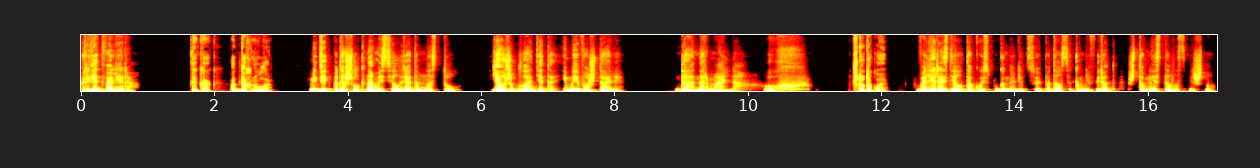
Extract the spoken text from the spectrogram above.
«Привет, Валера!» «Ты как, отдохнула?» Медведь подошел к нам и сел рядом на стул. Я уже была одета, и мы его ждали. Да, нормально. Ох. Что такое? Валера сделал такое испуганное лицо и подался ко мне вперед, что мне стало смешно.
